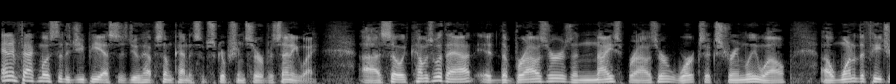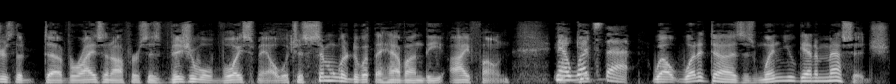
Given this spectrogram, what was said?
And in fact, most of the GPSs do have some kind of subscription service anyway. Uh, so it comes with that. It, the browser is a nice browser, works extremely well. Uh, one of the features that uh, Verizon offers is visual voicemail, which is similar to what they have on the iPhone. Now, It what's that? well, what it does is when you get a message,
